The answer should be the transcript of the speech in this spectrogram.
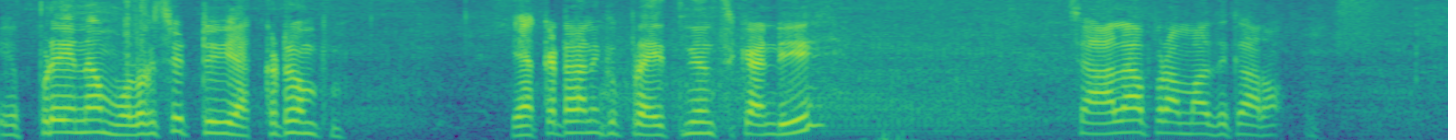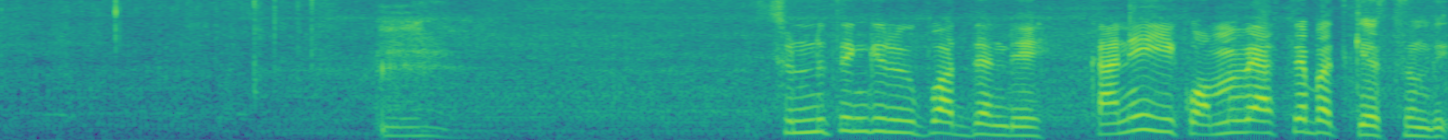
ఎప్పుడైనా ములగ చెట్టు ఎక్కడం ఎక్కడానికి ప్రయత్నించకండి. చాలా ప్రమాదకరం. సున్ను తింగి రూపొద్దండి కానీ ఈ కొమ్మ వేస్తే బతికేస్తుంది.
